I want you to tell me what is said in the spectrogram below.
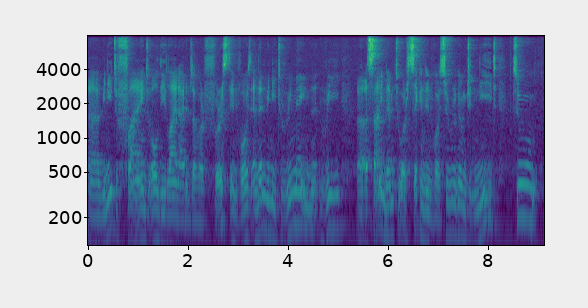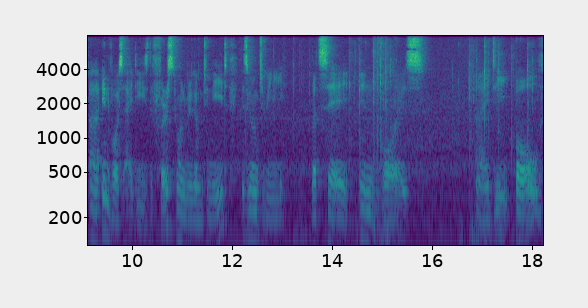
uh, we need to find all the line items of our first invoice and then we need to rename, re uh, them to our second invoice. So we're going to need two uh, invoice IDs. The first one we're going to need is going to be, let's say, invoice ID old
